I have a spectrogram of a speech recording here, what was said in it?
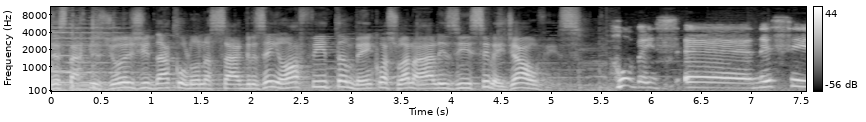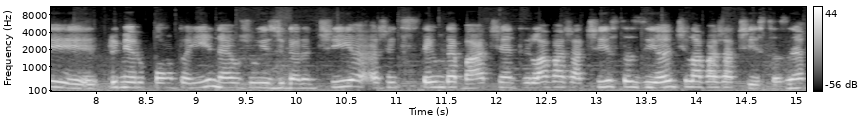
Destaques de hoje da coluna Sagres em Off e também com a sua análise, Cileide Alves. Rubens, é, nesse primeiro ponto aí, né, o juiz de garantia, a gente tem um debate entre lavajatistas e anti-lavajatistas, né?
